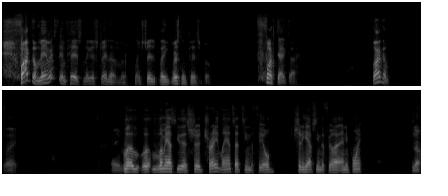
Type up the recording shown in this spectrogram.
Fuck him, man. Rest in piss, nigga. Straight up, man. Like straight, like rest in piss, bro. Fuck that guy. Fuck him. Like, hey, man. l- l- let me ask you this: Should Trey Lance have seen the field? Should he have seen the field at any point? no,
